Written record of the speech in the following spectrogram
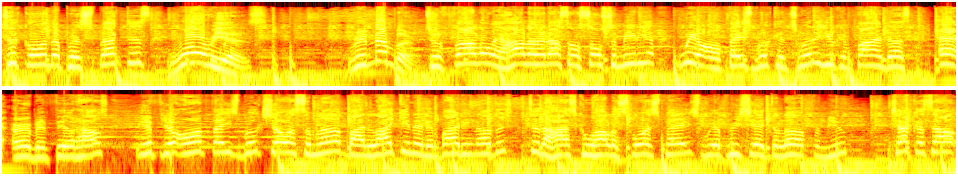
took on the Perspectives Warriors. Remember to follow and holler at us on social media. We are on Facebook and Twitter. You can find us at Urban Fieldhouse. If you're on Facebook, show us some love by liking and inviting others to the High School Holla Sports page. We appreciate the love from you. Check us out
